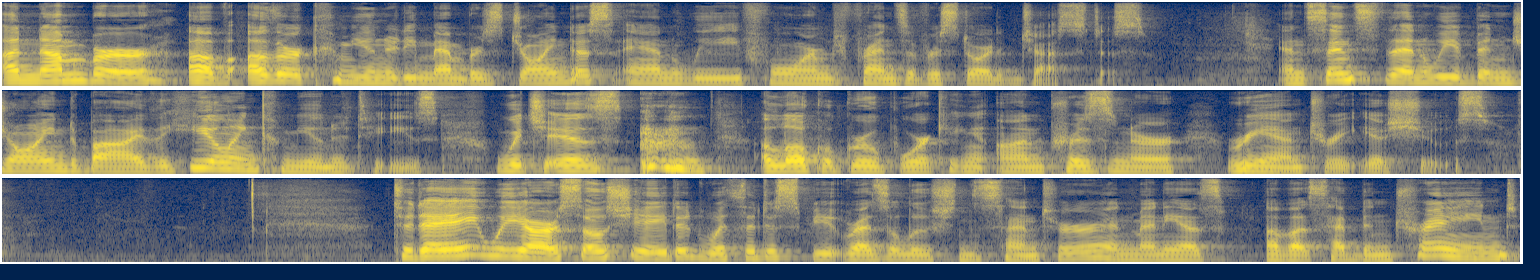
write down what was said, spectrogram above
a number of other community members joined us and we formed Friends of Restorative Justice. And since then, we've been joined by the Healing Communities, which is a local group working on prisoner reentry issues. Today, we are associated with the Dispute Resolution Center, and many of us have been trained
